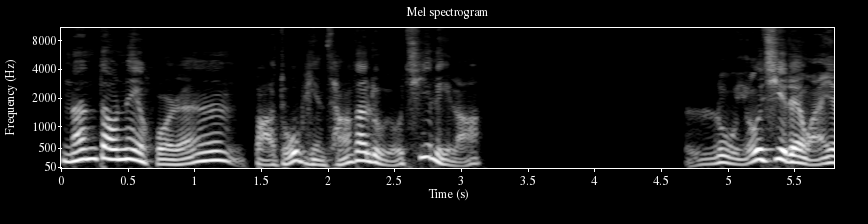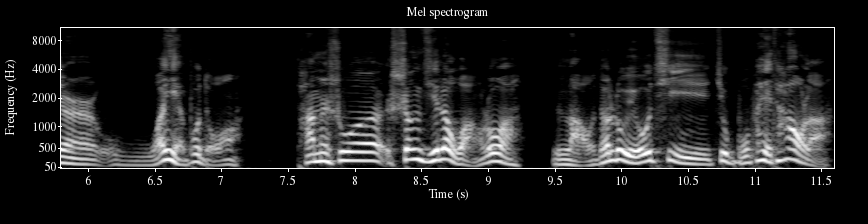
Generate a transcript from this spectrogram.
难道那伙人把毒品藏在路由器里了？路由器这玩意儿我也不懂，他们说升级了网络，老的路由器就不配套了，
